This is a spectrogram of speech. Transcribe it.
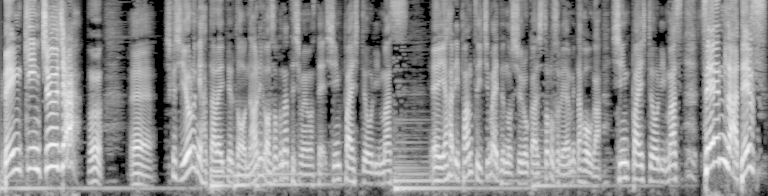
錬金中じゃうん。えー、しかし夜に働いてると治りが遅くなってしまいますね。心配しております。えー、やはりパンツ1枚での収録はそろそろやめた方が心配しております。全裸です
